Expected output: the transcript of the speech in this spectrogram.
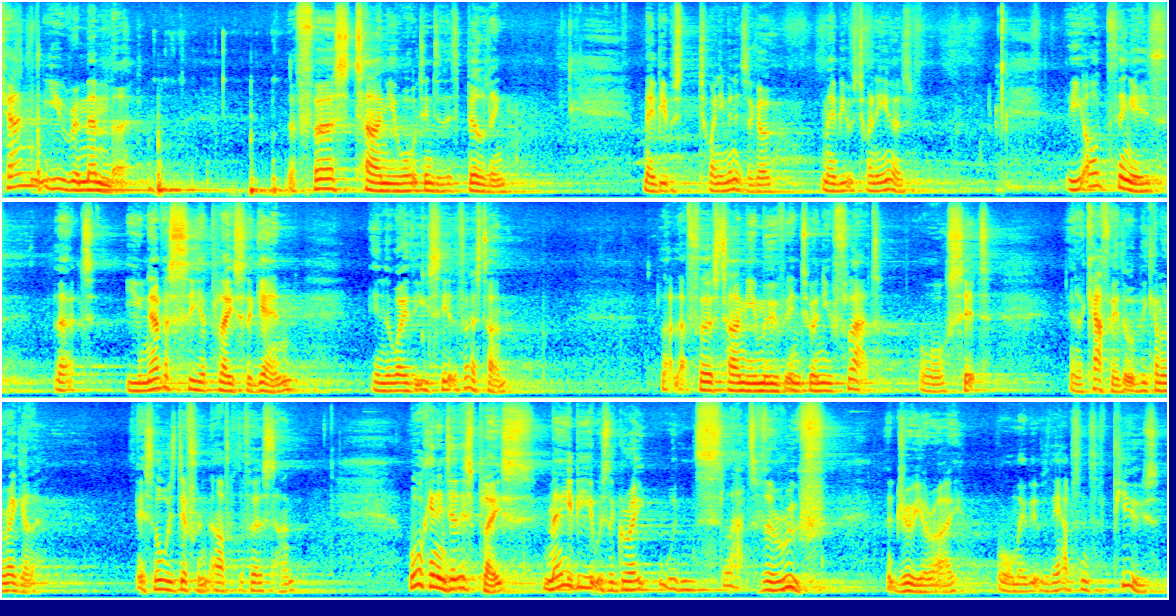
Can you remember the first time you walked into this building? Maybe it was 20 minutes ago, maybe it was 20 years. The odd thing is that you never see a place again in the way that you see it the first time. Like that first time you move into a new flat or sit in a cafe that would become a regular. It's always different after the first time. Walking into this place, maybe it was the great wooden slats of the roof that drew your eye, or maybe it was the absence of pews,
